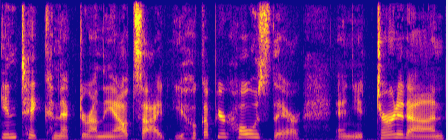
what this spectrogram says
intake connector on the outside. You hook up your hose there and you turn it on.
